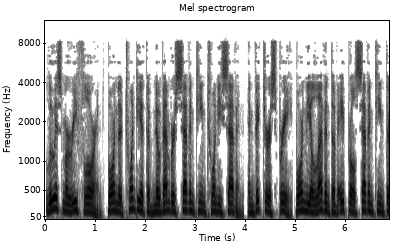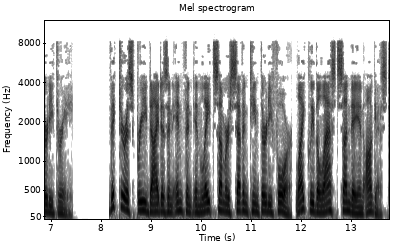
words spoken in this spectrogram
Louis Marie Florent, born the 20th of November 1727; and Victor Esprit, born the 11th of April 1733. Victor Esprit died as an infant in late summer 1734, likely the last Sunday in August.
